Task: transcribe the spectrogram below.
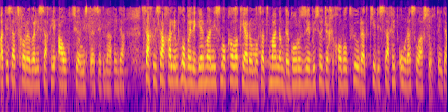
მათი საცხოვრებელი სახლი აუქციონის წესით გაყიდა. სახლის ახალი მფლობელი გერმანიის მოქალაქეა რომელსაც მანამდე გოროზიების ოჯახი ყოველთვიურად ქირის სახით 200 ლარს უხდიდა.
